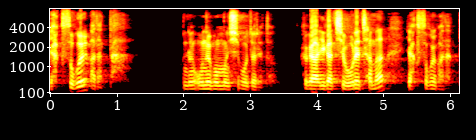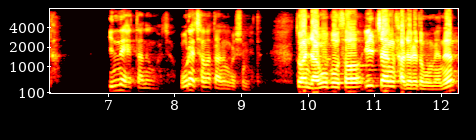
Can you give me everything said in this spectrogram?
약속을 받았다. 오늘, 본문 15절에도 그가 이같이 오래 참아 약속을 받았다. 인내했다는 거죠. 오래 참았다는 것입니다. 또한 야고보서 1장 4절에도 보면은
